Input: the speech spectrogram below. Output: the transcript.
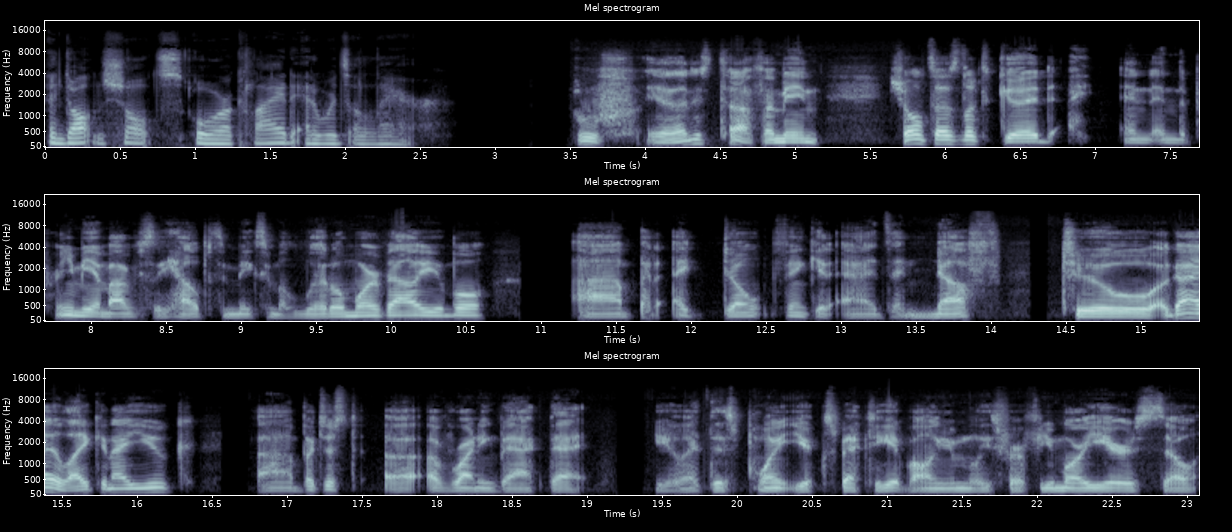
and Dalton Schultz or Clyde Edwards-Helaire? Oof, yeah, that is tough. I mean, Schultz has looked good, and and the premium obviously helps and makes him a little more valuable. Uh, but I don't think it adds enough to a guy like an Aiyuk, uh, but just a, a, running back that you know at this point you expect to get volume at least for a few more years. So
